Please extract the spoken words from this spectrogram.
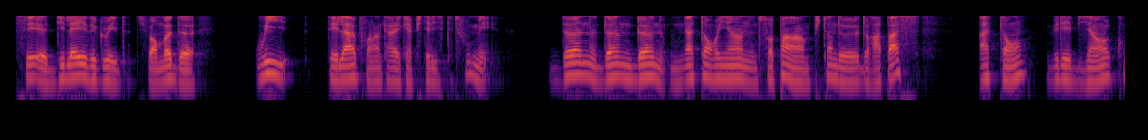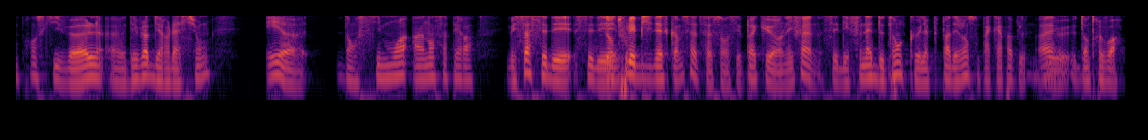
C'est delay the greed. Tu vois, en mode, oui, tu es là pour l'intérêt capitaliste et tout, mais donne, donne, donne, ou n'attends rien, ne sois pas un putain de, de rapace. Attends, mets-les bien, comprends ce qu'ils veulent, euh, développe des relations, et euh, dans six mois, un an, ça paiera. Mais ça, c'est des, c'est des, tous les business comme ça, de toute façon. C'est pas que OnlyFans. c'est des fenêtres de temps que la plupart des gens sont pas capables de- d'entrevoir.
